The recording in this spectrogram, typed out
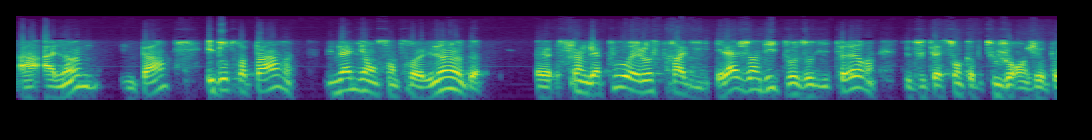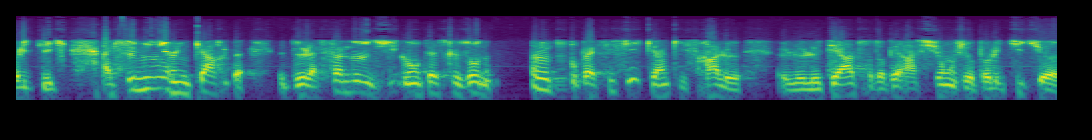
à, l'Inde, d'une part, et d'autre part, une alliance entre l'Inde, euh, Singapour et l'Australie. Et là, j'invite vos auditeurs, de toute façon, comme toujours en géopolitique, à se munir une carte de la fameuse gigantesque zone Indo-Pacifique, hein, qui sera le, le, théâtre d'opérations géopolitiques euh,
